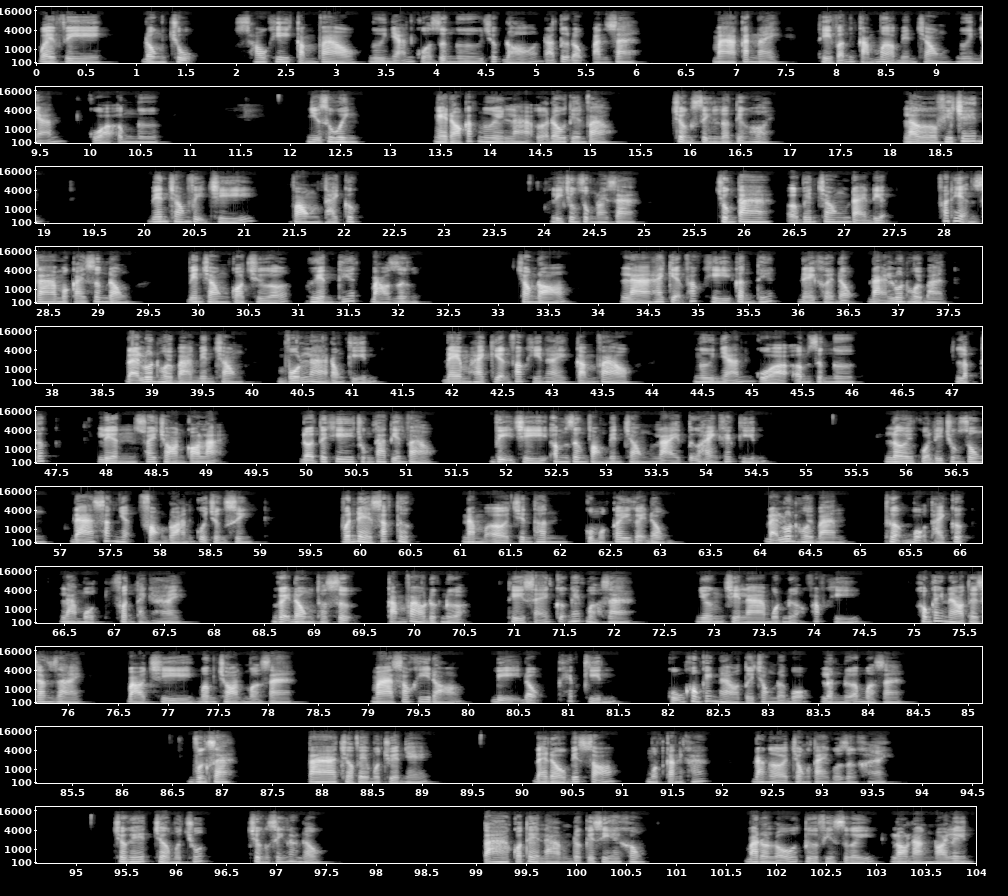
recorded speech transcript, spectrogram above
Bởi vì đồng trụ sau khi cắm vào ngư nhãn của dương ngư trước đó đã tự động bắn ra. Mà căn này thì vẫn cắm ở bên trong ngư nhãn của âm ngư. Nhị sư huynh, ngày đó các ngươi là ở đâu tiến vào? Trưởng sinh lớn tiếng hỏi. Là ở phía trên. Bên trong vị trí vòng thái cực. Lý Trung Dung nói ra. Chúng ta ở bên trong đại điện phát hiện ra một cái dương đồng Bên trong có chứa huyền thiết bảo dương. Trong đó là hai kiện pháp khí cần thiết để khởi động đại luân hồi bàn Đại luân hồi bàn bên trong vốn là đóng kín, Đem hai kiện pháp khí này cắm vào ngư nhãn của âm dương ngư, Lập tức liền xoay tròn co lại. Đợi tới khi chúng ta tiến vào, Vị trí âm dương vòng bên trong lại tự hành khép kín. Lời của Lý Trung Dung đã xác nhận phỏng đoán của trường sinh. Vấn đề xác thực nằm ở trên thân của một cây gậy đồng. Đại luân hồi bàn, thượng bộ thái cực là một phân thành hai. Gậy đồng thật sự cắm vào được nửa thì sẽ cưỡng ép mở ra. Nhưng chỉ là một nửa pháp khí. Không cách nào thời gian dài bảo trì mâm tròn mở ra. Mà sau khi đó bị động khép kín cũng không cách nào từ trong nội bộ lần nữa mở ra. Vương ra, ta trở về một chuyến nhé. Đại đầu biết rõ một căn khác đang ở trong tay của Dương Khai. Trước hết chờ một chút, trường sinh lắc đầu. Ta có thể làm được cái gì hay không? Ba đầu lỗ từ phía dưới lo lắng nói lên.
